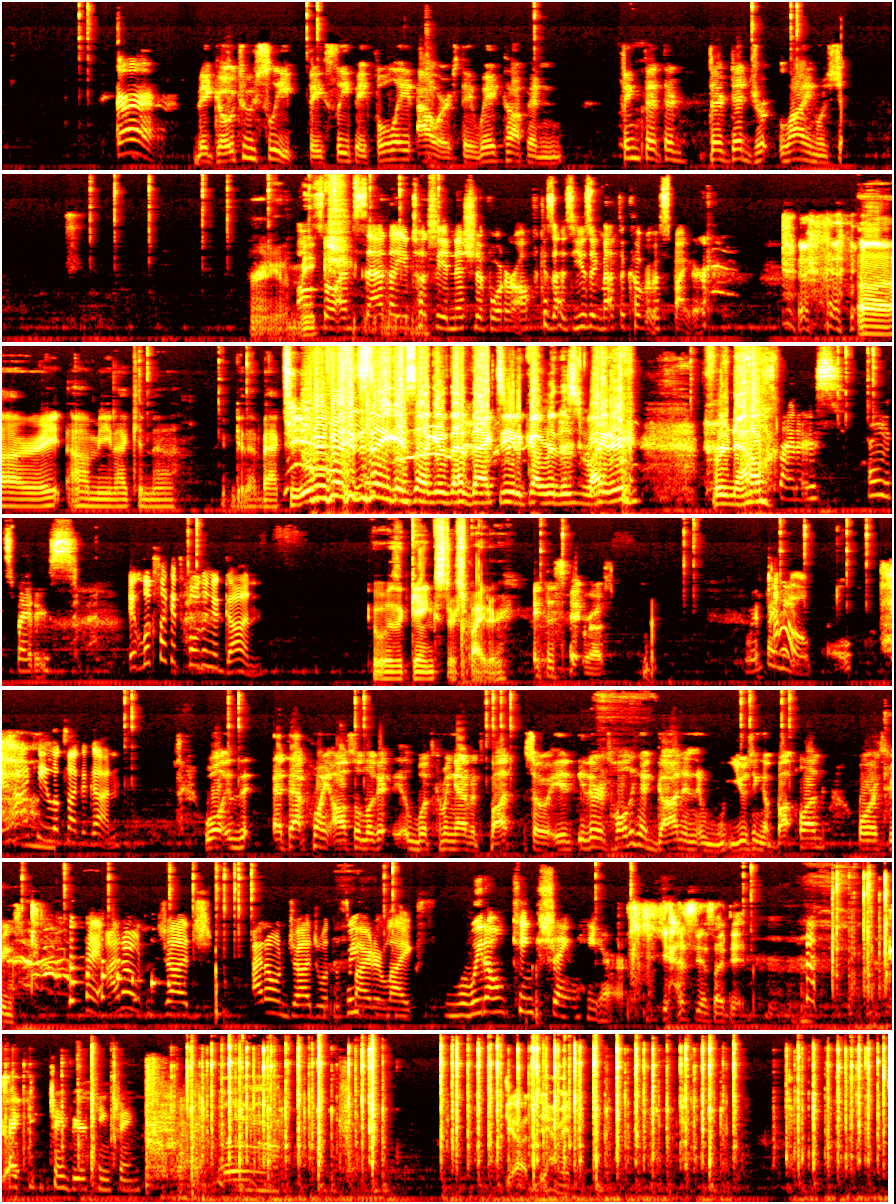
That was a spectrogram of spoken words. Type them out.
Grr. They go to sleep. They sleep a full eight hours. They wake up and think that their their dead dr- lion was just. All right, I gotta make. Also, I'm sad that you took the initiative order off because I was using that to cover the spider. All right. I mean, I can uh, I can get that back to you. I guess I'll give that back to you to cover the spider for now. spiders. I hate spiders. It looks like it's holding a gun. It was a gangster spider. It's a spit roast. Where'd my Oh. It high key looks like a gun. Well, th- at that point, also look at what's coming out of its butt. So it, either it's holding a gun and using a butt plug, or it's being. Hey, I don't judge. I don't judge what the We- spider likes. We don't kink shame here. yes, yes, I did. I chain beer king shame. Ugh. God damn it.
